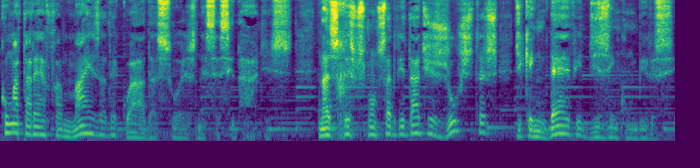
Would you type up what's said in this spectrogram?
com a tarefa mais adequada às suas necessidades, nas responsabilidades justas de quem deve desincumbir-se.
